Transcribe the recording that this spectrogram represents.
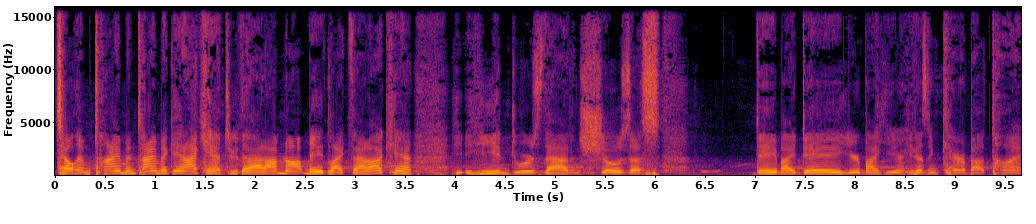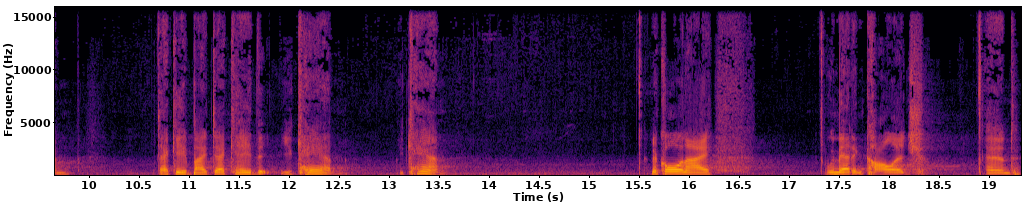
tell him time and time again, I can't do that, I'm not made like that, I can't, he, he endures that and shows us day by day, year by year. He doesn't care about time, decade by decade, that you can. You can. Nicole and I, we met in college, and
